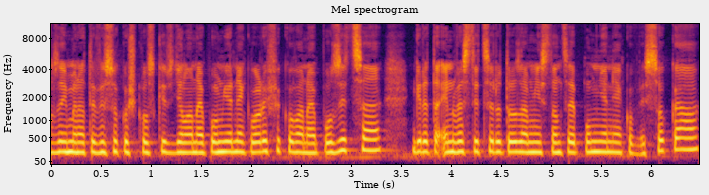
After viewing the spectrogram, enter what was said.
zejména ty vysokoškolsky vzdělané poměrně kvalifikované pozice, kde ta investice do toho zaměstnance je poměrně jako vysoká.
